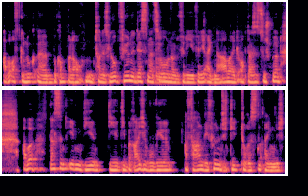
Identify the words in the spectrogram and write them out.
Aber oft genug äh, bekommt man auch ein tolles Lob für eine Destination ja. oder für die, für die eigene Arbeit, auch das ist zu spüren. Aber das sind eben die, die, die Bereiche, wo wir erfahren, wie fühlen sich die Touristen eigentlich.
